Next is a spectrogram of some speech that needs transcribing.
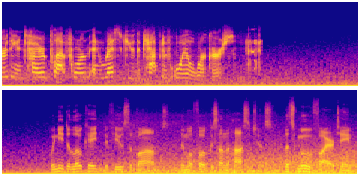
Secure the entire platform and rescue the captive oil workers. We need to locate and defuse the bombs. Then we'll focus on the hostages. Let's move, fire team.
